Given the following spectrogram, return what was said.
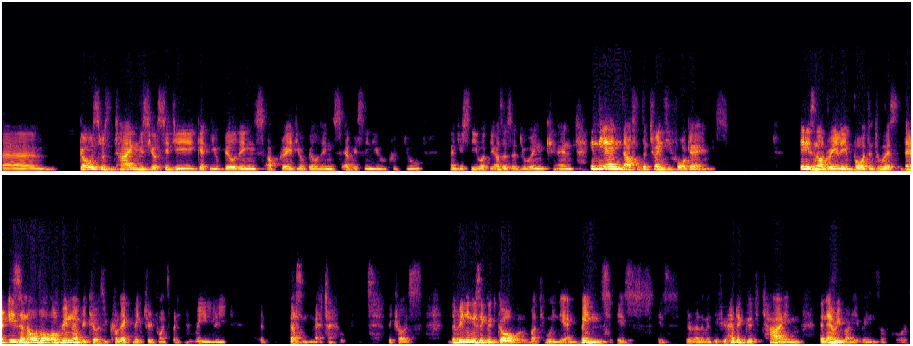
uh, go through time with your city, get new buildings, upgrade your buildings, everything you could do, and you see what the others are doing. And in the end, after the 24 games, it is not really important who has, there is an overall winner because you collect victory points, but it really doesn't matter who because the winning is a good goal, but who in the end wins is is irrelevant. If you had a good time, then everybody wins, of course,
